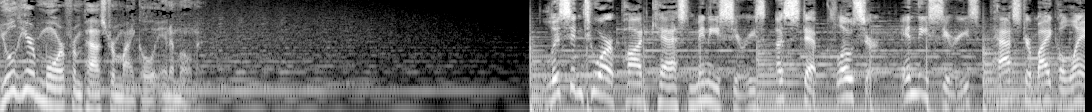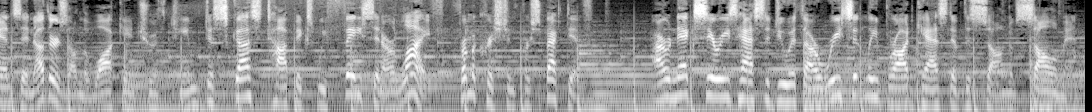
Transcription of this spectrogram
You'll hear more from Pastor Michael in a moment. Listen to our podcast mini series, A Step Closer. In these series, Pastor Michael Lantz and others on the Walk in Truth team discuss topics we face in our life from a Christian perspective. Our next series has to do with our recently broadcast of the Song of Solomon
